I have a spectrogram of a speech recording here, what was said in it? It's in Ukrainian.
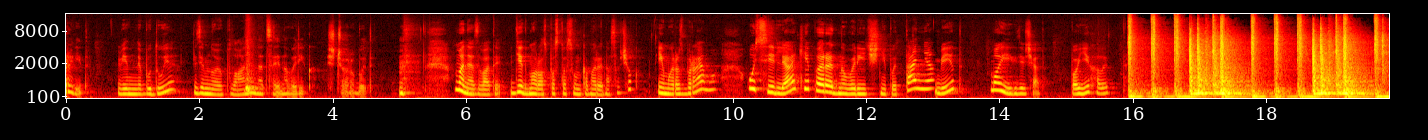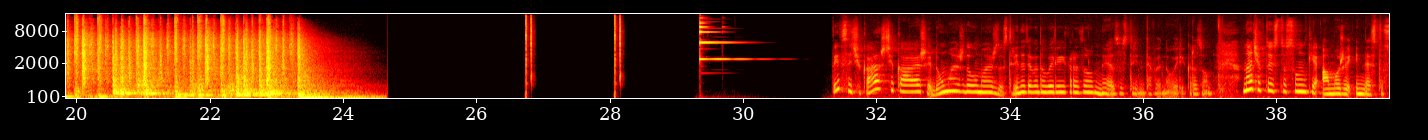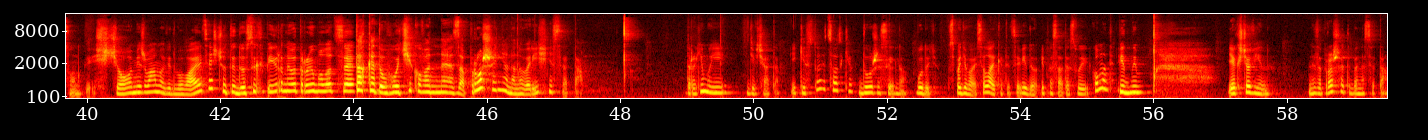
Привіт! Він не будує зі мною плани на цей новий рік. Що робити? Мене звати Дід Мороз по стосункам Марина Савчук, і ми розбираємо усілякі передноворічні питання від моїх дівчат. Поїхали! Ти все чекаєш, чекаєш і думаєш, думаєш, зустрінете ви новий рік разом, не зустрінете ви новий рік разом. Начебто і стосунки, а може і не стосунки. Що між вами відбувається, що ти до сих пір не отримала це таке довгоочікуване запрошення на новорічні свята. Дорогі мої дівчата, які 100% дуже сильно будуть, сподіваюся, лайкати це відео і писати свої коменти під ним. Якщо він не запрошує тебе на свята,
